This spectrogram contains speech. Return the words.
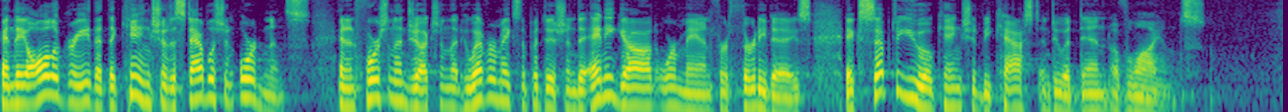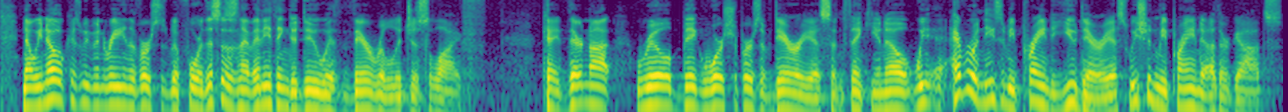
And they all agree that the king should establish an ordinance and enforce an injunction that whoever makes a petition to any god or man for 30 days, except to you, O king, should be cast into a den of lions. Now, we know because we've been reading the verses before, this doesn't have anything to do with their religious life. Okay, they're not real big worshipers of Darius and think, you know, we, everyone needs to be praying to you, Darius. We shouldn't be praying to other gods.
